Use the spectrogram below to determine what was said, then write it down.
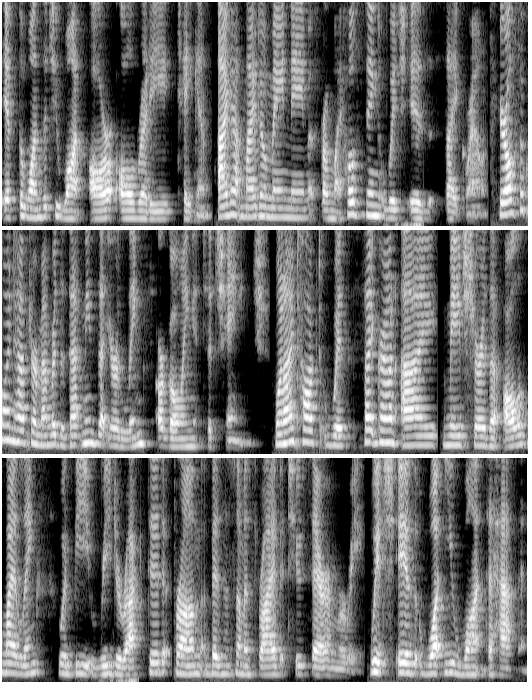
if the ones that you want are already taken. I got my domain name from my hosting, which is SiteGround. You're also going to have to remember that that means that your links are going to change. When I talked with SiteGround, I made sure that all of my links would be redirected from Businesswoman Thrive to Sarah Marie, which is what you want to happen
